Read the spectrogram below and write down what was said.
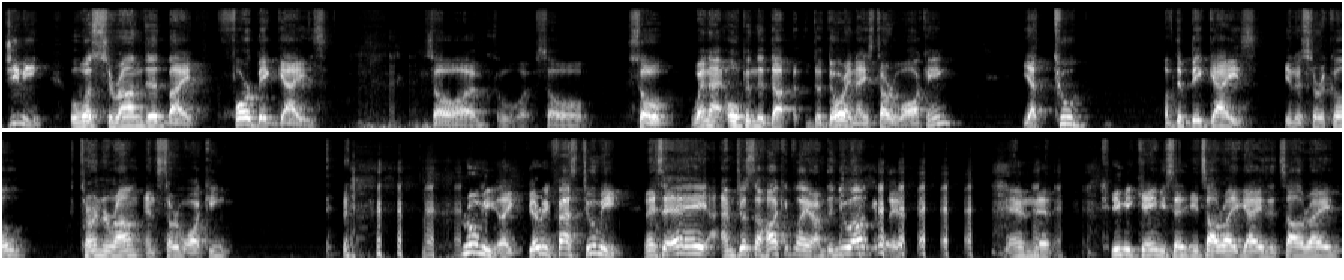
Jimmy, who was surrounded by four big guys. so, uh, so, so when I opened the, do- the door and I started walking, yeah, two of the big guys in a circle turned around and started walking through me, like very fast to me. And I said, Hey, I'm just a hockey player. I'm the new hockey player. and uh, Jimmy came. He said, It's all right, guys. It's all right.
